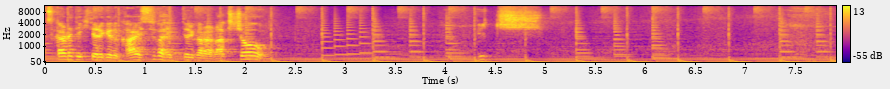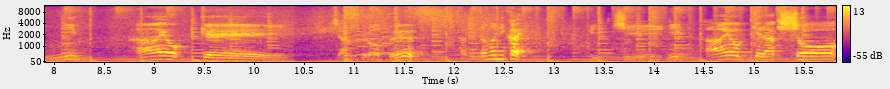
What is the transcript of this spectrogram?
疲れてきてるけど回数が減ってるから楽勝。1 2はいオッケー。ジャンプロープ。たったの2回。12はいオッケー。楽勝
